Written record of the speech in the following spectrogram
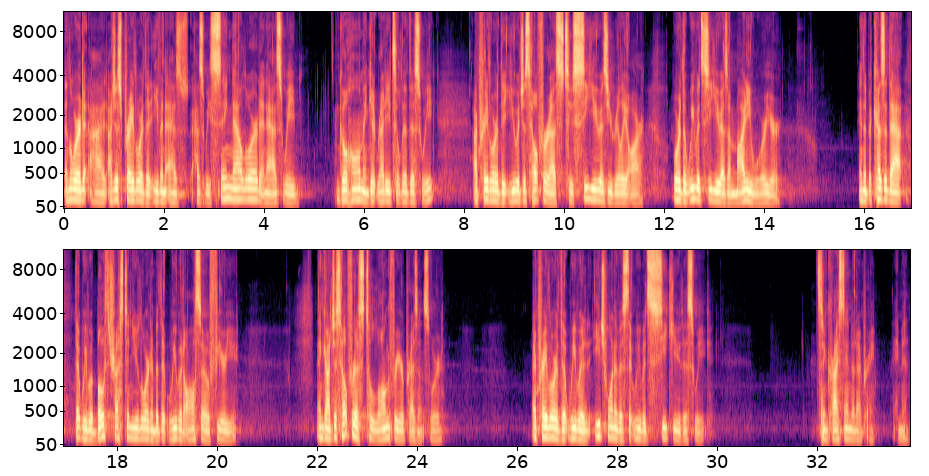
And Lord, I, I just pray, Lord, that even as, as we sing now, Lord, and as we go home and get ready to live this week, I pray, Lord, that you would just help for us to see you as you really are. Lord, that we would see you as a mighty warrior. And that because of that, that we would both trust in you, Lord, and but that we would also fear you. And God, just help for us to long for your presence, Lord. I pray, Lord, that we would, each one of us, that we would seek you this week. It's in Christ's name that I pray. Amen.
